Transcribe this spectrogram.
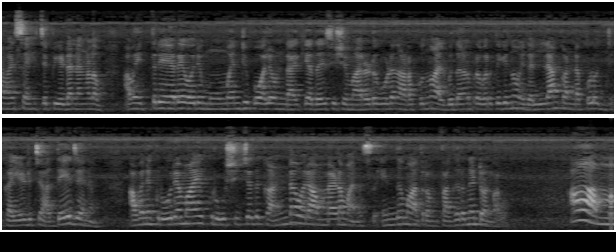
അവൻ സഹിച്ച പീഡനങ്ങളും അവൻ ഇത്രയേറെ ഒരു മൂവ്മെന്റ് പോലെ ഉണ്ടാക്കി അതേ ശിഷ്യന്മാരുടെ കൂടെ നടക്കുന്നു അത്ഭുതങ്ങൾ പ്രവർത്തിക്കുന്നു. ഇതെല്ലാം കണ്ടപ്പോൾ കൈയടിച്ച അതേ ജനം അവനെ ക്രൂരമായി ക്രൂശിച്ചത് കണ്ട ഒരു അമ്മയുടെ മനസ്സ് എന്തുമാത്രം തകർന്നിട്ടുണ്ടാകും ആ അമ്മ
